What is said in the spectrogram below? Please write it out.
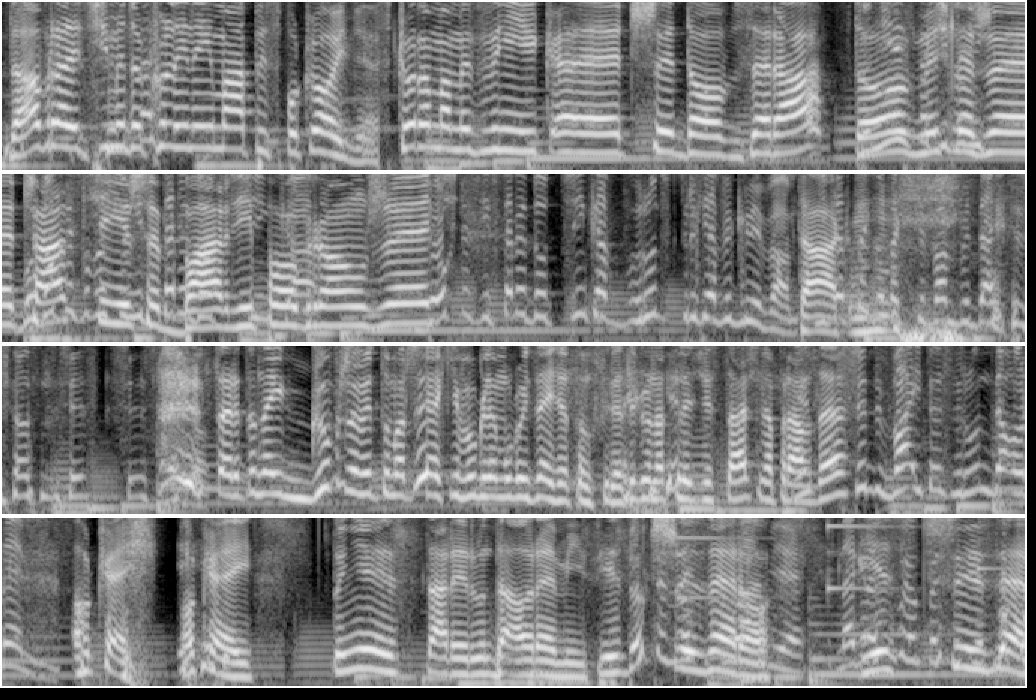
Dobra, lecimy do kolejnej mapy, spokojnie. Skoro mamy wynik e, 3 do 0, To nie to jest taki myślę, wynik, że bo Doknes po czas prostu nie jeszcze bardziej odcinka. pogrążyć. Doknes nie wstawia do odcinka w rund, w których ja wygrywam. Tak, I dlatego tak się wam wydaje, że on jest 3-0. Stary, to najgłupsze wytłumaczenie, jakie w ogóle mogłeś znaleźć na tą chwilę. Tylko na tyle cię stać, naprawdę? Jest 3-2 i to jest runda o remis. Okej, okej. To nie jest stary runda o remis, jest Doknes 3-0. was kłamie. Nagram Jest swoją perspektywę, 3-0.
